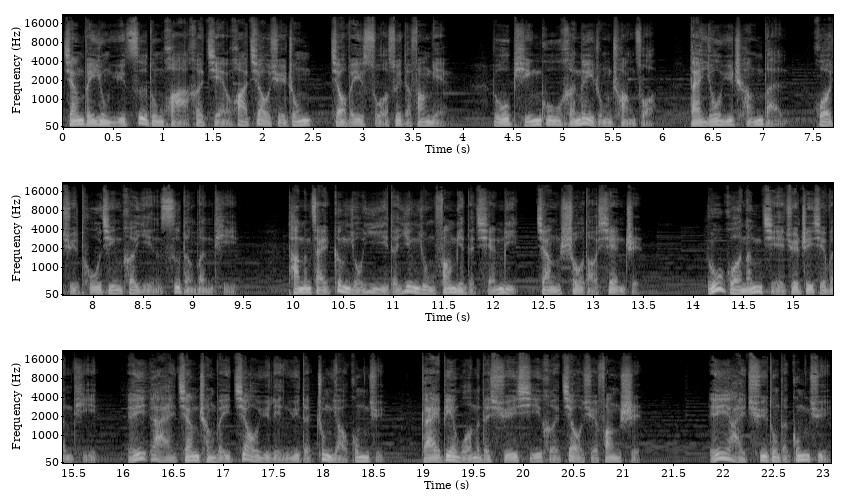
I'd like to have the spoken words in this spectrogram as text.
将被用于自动化和简化教学中较为琐碎的方面，如评估和内容创作，但由于成本、获取途径和隐私等问题，他们在更有意义的应用方面的潜力将受到限制。如果能解决这些问题，AI 将成为教育领域的重要工具，改变我们的学习和教学方式。AI 驱动的工具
